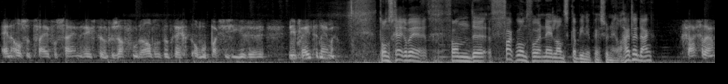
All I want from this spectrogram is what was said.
En als er twijfels zijn, heeft een gezagvoerder altijd het recht... om een passagier uh, niet mee te nemen. Ton Scherberg van de Vakbond voor Nederlands Cabinepersoneel. Hartelijk dank. Graag gedaan.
